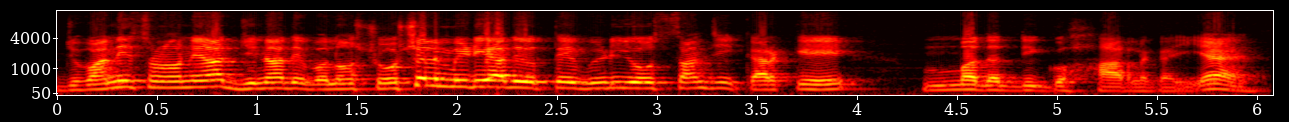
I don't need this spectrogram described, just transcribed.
ਜਵਾਨੀ ਸੁਣਾਉਂਦੇ ਆ ਜਿਨ੍ਹਾਂ ਦੇ ਵੱਲੋਂ ਸੋਸ਼ਲ ਮੀਡੀਆ ਦੇ ਉੱਤੇ ਵੀਡੀਓ ਸਾਂਝੀ ਕਰਕੇ ਮਦਦ ਦੀ ਗੁਹਾਰ ਲਗਾਈ ਹੈ।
